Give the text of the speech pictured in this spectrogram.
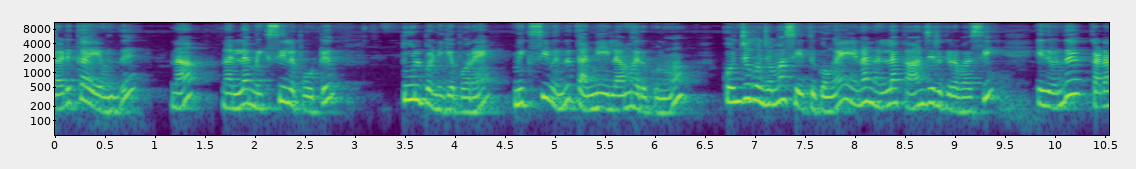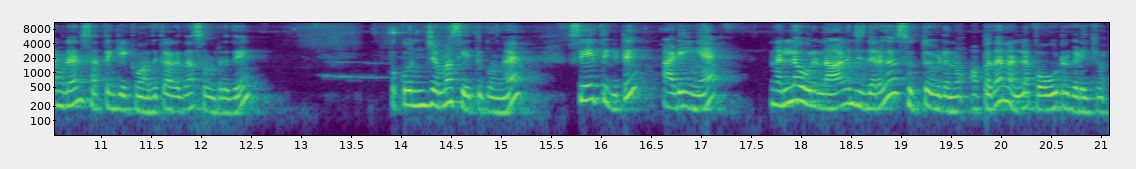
கடுக்காயை வந்து நான் நல்லா மிக்சியில் போட்டு தூள் பண்ணிக்க போகிறேன் மிக்ஸி வந்து தண்ணி இல்லாமல் இருக்கணும். கொஞ்சம் கொஞ்சமாக சேர்த்துக்கோங்க. ஏன்னா நல்லா காஞ்சிருக்கிற வாசி. இது வந்து கடமுடன் சத்தம் கேட்கும். அதுக்காக தான் சொல்கிறது இப்போ கொஞ்சமாக சேர்த்துக்கோங்க. சேர்த்துக்கிட்டு அடிங்க. நல்லா ஒரு நாலஞ்சு தடவை சுத்த விடணும். அப்போ தான் நல்லா பவுட்ரு கிடைக்கும்.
